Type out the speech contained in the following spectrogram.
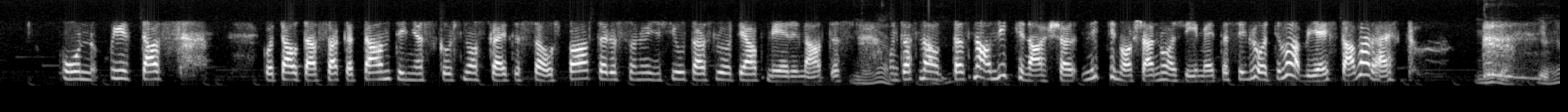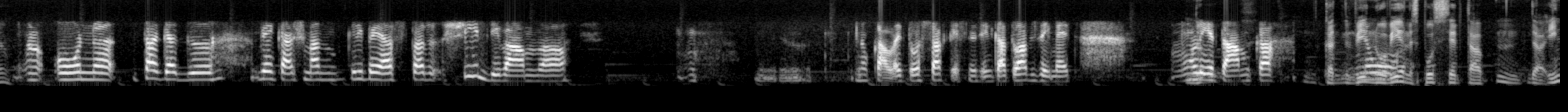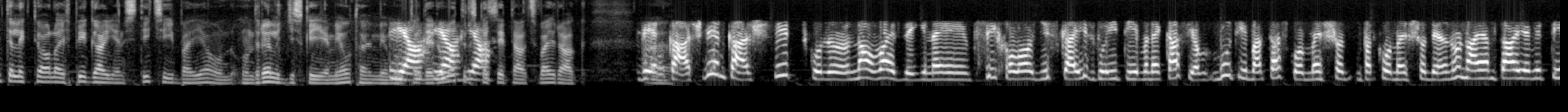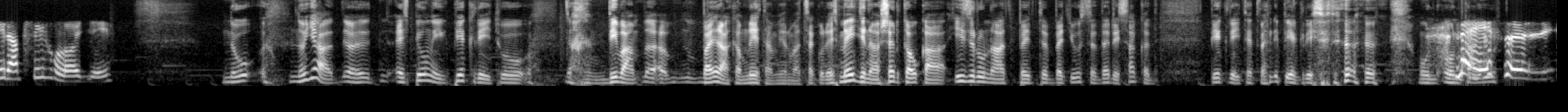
Un ir tas ko tautā saka tantiņas, kuras noskaita savus pārterus, un viņas jūtās ļoti apmierinātas. Jā, jā. Un tas nav, tas nav nicinošā nozīmē, tas ir ļoti labi, ja es tā varētu. Jā, jā, jā. Un uh, tagad uh, vienkārši man gribējās par šīm divām, uh, nu kā lai to saka, es nezinu, kā to apzīmēt, nu, lietām, ka Kad vi, no. no vienas puses ir tā, mm, tā intelektuālais pieejams ticībai ja, un, un reliģiskajiem jautājumiem, jā, un tad ir jā, otrs, jā. kas ir tāds vairāk. Vienkārši, vienkārši sirds, kur nav vajadzīga ne psiholoģiskā izglītība, nekas, jo būtībā tas, ko mēs šod, par ko mēs šodien runājam, tā jau ir tīrā psiholoģija. Nu, nu jā, es pilnīgi piekrītu divām, vairākām lietām vienmēr sakot. Es mēģināšu ar kaut kā izrunāt, bet, bet jūs tad arī sakat, piekrītat vai nepiekrītat? un, un Nē, es,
